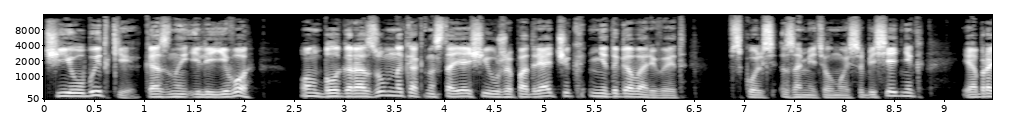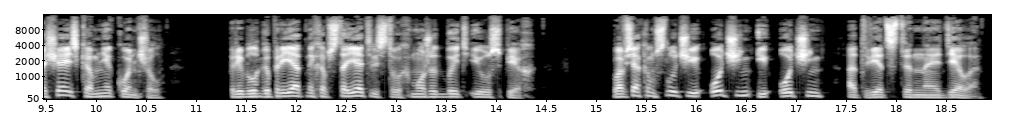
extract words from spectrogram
Чьи убытки, казны или его, он благоразумно, как настоящий уже подрядчик, не договаривает», — вскользь заметил мой собеседник и, обращаясь ко мне, кончил — При благоприятных обстоятельствах может быть и успех. Во всяком случае, очень и очень ответственное дело.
